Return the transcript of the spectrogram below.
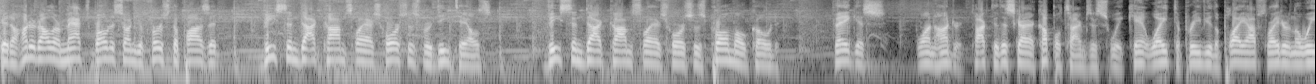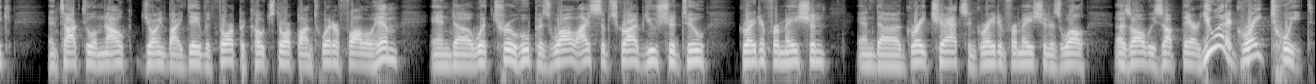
Get a $100 match bonus on your first deposit. VSiN.com slash horses for details. VSiN.com slash horses. Promo code Vegas 100. Talked to this guy a couple times this week. Can't wait to preview the playoffs later in the week and talk to him now. Joined by David Thorpe at Coach Thorpe on Twitter. Follow him and uh, with True Hoop as well. I subscribe. You should too. Great information and uh, great chats and great information as well as always up there. You had a great tweet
